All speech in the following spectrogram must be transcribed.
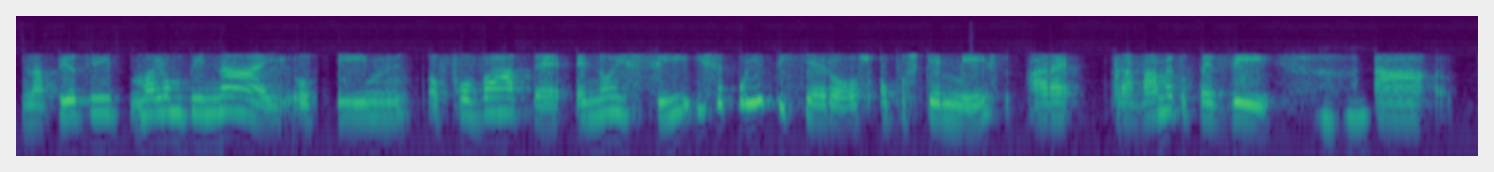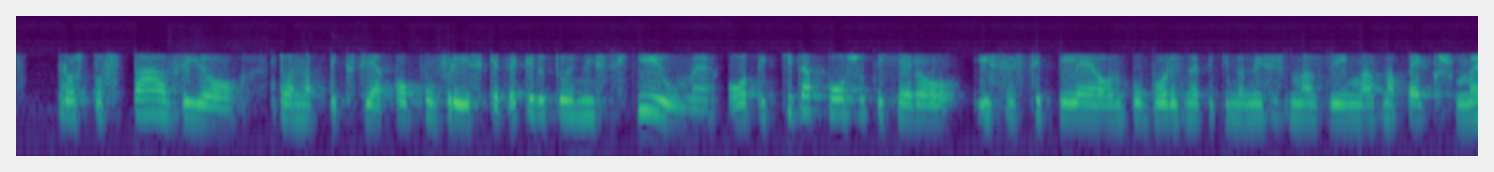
Να πει ότι μάλλον πεινάει, ότι φοβάται. Ενώ εσύ είσαι πολύ τυχερός όπως και εμείς. Άρα τραβάμε το παιδί mm-hmm. προς το στάδιο το αναπτυξιακό που βρίσκεται και το, το ενισχύουμε ότι κοίτα πόσο τυχερό είσαι εσύ πλέον που μπορείς να επικοινωνήσεις μαζί μας, να παίξουμε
